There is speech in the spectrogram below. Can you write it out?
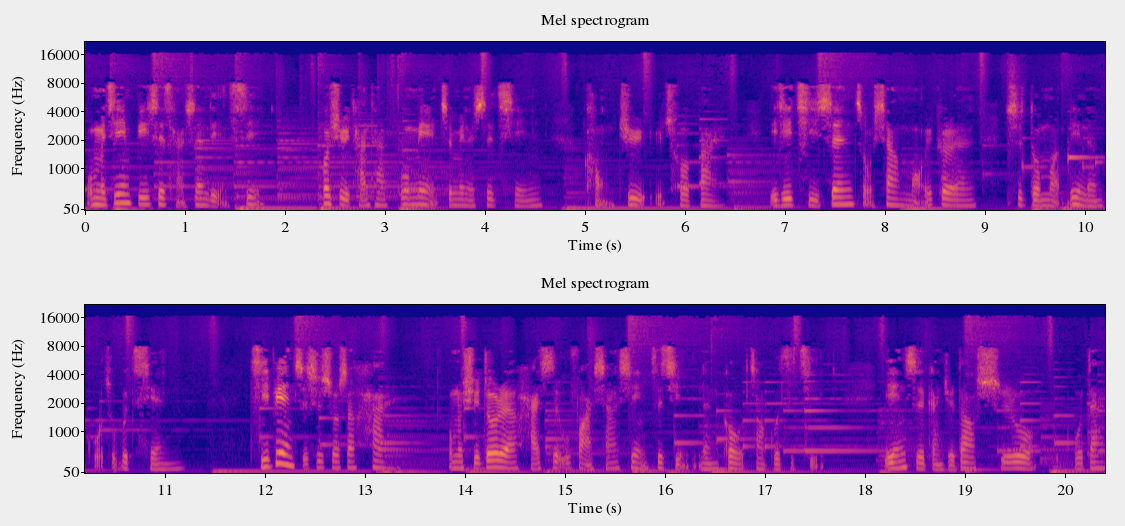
我们已经彼此产生联系。或许谈谈负面与正面的事情，恐惧与挫败，以及起身走向某一个人，是多么令人裹足不前。即便只是说声嗨，我们许多人还是无法相信自己能够照顾自己，也因此感觉到失落与孤单。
